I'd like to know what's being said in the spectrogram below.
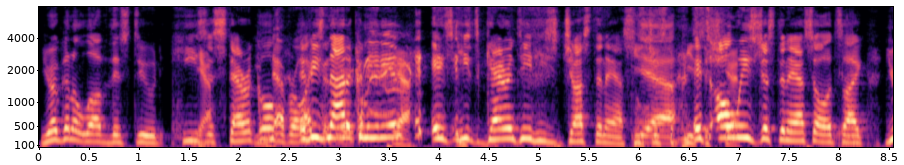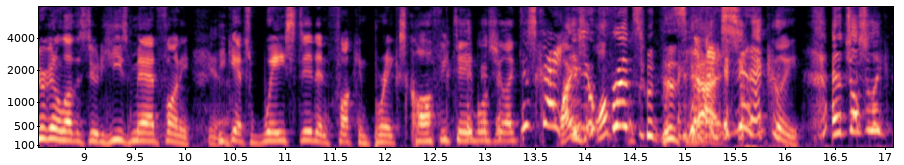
you're gonna love this dude. He's Yeah. hysterical. Never if he's it, not a comedian, Yeah. it's, he's guaranteed he's just an asshole. He's just a piece it's of shit. always just an asshole. It's like you're gonna love this dude. He's mad funny. Yeah. He gets wasted and fucking breaks coffee tables. You're like, this guy. Why are you awful. friends with this guy? exactly. And it's also like,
